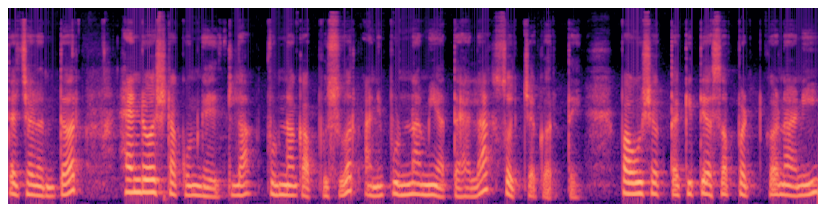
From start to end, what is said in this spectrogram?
त्याच्यानंतर हँडवॉश टाकून घेतला पुन्हा कापूसवर आणि पुन्हा मी आता ह्याला स्वच्छ करते. पाहू शकता की ते असं पटकन आणि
